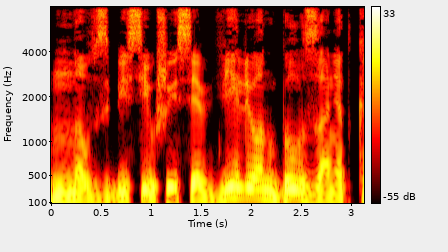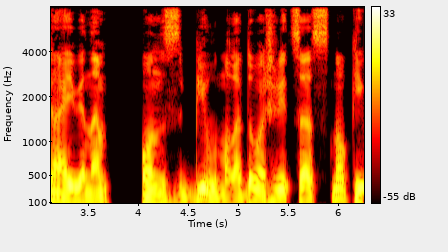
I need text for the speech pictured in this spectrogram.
Но взбесившийся Велион был занят Кайвином. Он сбил молодого жреца с ног и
